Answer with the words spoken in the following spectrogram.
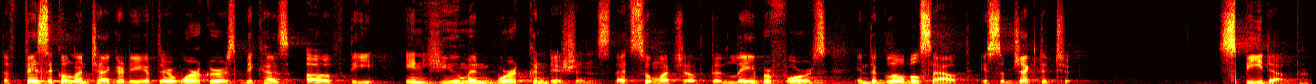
the physical integrity of their workers because of the inhuman work conditions that so much of the labor force in the global south is subjected to. Speed up,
